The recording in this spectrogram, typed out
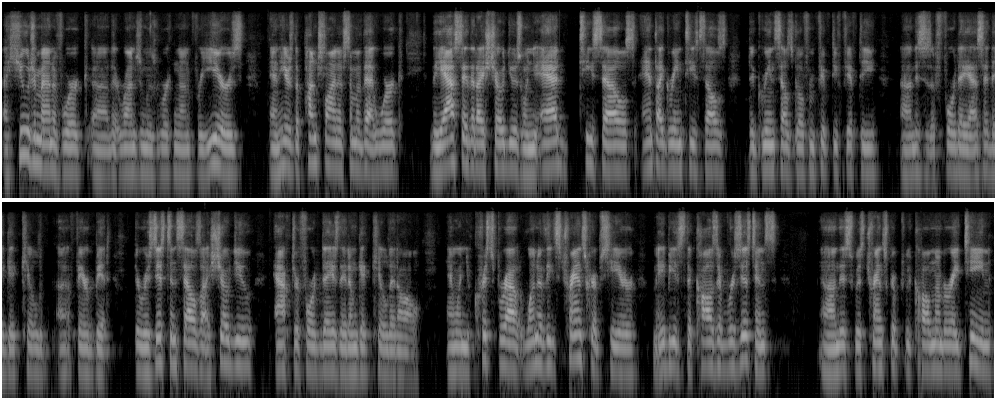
a huge amount of work uh, that Ranjan was working on for years. And here's the punchline of some of that work. The assay that I showed you is when you add T cells, anti-green T cells, the green cells go from 50-50. Uh, this is a four-day assay. They get killed a fair bit. The resistant cells I showed you, after four days, they don't get killed at all. And when you CRISPR out one of these transcripts here, maybe it's the cause of resistance. Uh, this was transcript we call number 18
